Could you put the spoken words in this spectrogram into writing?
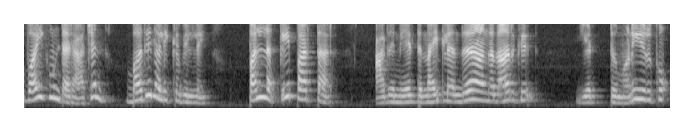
வைகுண்டராஜன் பதில் அளிக்கவில்லை. பல்லக்கை பார்த்தார். அது நேற்று நைட்லேருந்து அங்கே தான் இருக்கு. எட்டு மணி இருக்கும்.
